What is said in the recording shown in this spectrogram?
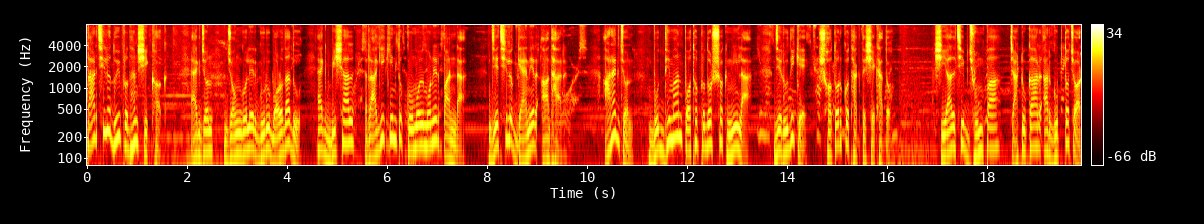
তার ছিল দুই প্রধান শিক্ষক, একজন জঙ্গলের গুরু বড়দাদু, এক বিশাল রাগী কিন্তু কোমল মনের পাণ্ডা। যে ছিল জ্ঞানের আধার। আর একজন বুদ্ধিমান পথপ্রদর্শক নীলা, যে রুদিকে সতর্ক থাকতে শেখাত। শিয়ালচিপ ঝুম্পা, চাটুকার আর গুপ্তচর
